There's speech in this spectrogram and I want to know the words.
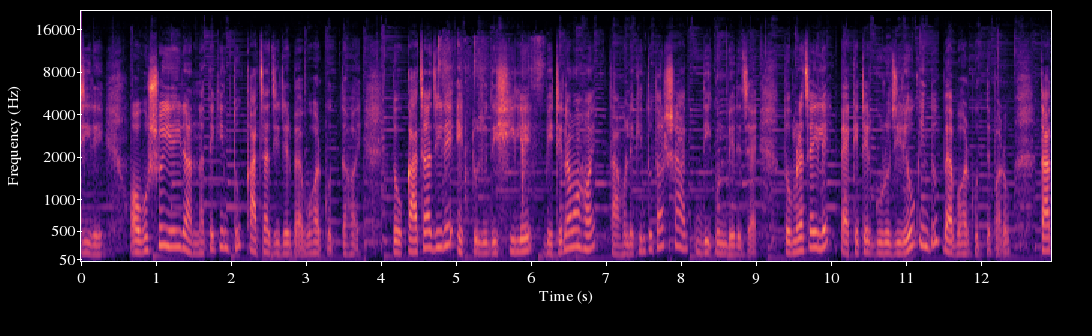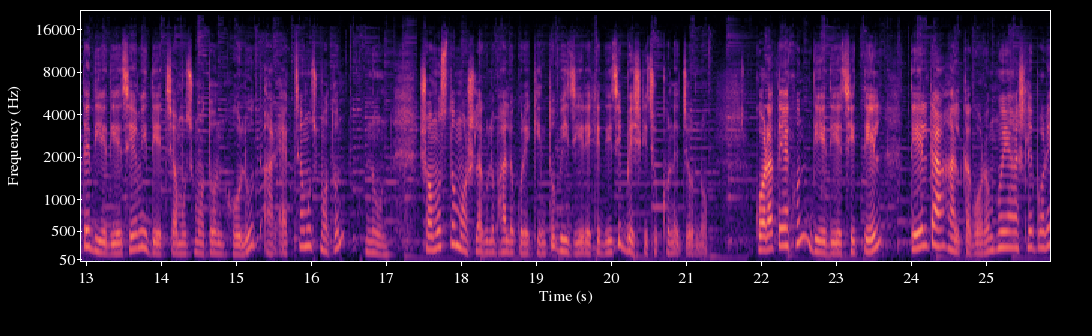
জিরে। অবশ্যই এই রান্নাতে কিন্তু কাঁচা জিরের ব্যবহার করতে হয়। তো কাঁচা জিরে একটু যদি শিলে বেটে নেওয়া হয়, তাহলে কিন্তু তার স্বাদ দ্বিগুণ বেড়ে যায়। তোমরা চাইলে প্যাকেটের গুঁড়ো জিরেও কিন্তু ব্যবহার করতে পারো। তাতে দিয়ে দিয়েছি আমি দেড় চামচ মতন হলুদ আর এক চামচ মতন নুন। সমস্ত মশলাগুলো ভালো করে কিন্তু ভিজিয়ে রেখে দিয়েছি বেশ কিছুক্ষণের জন্য। কড়াতে এখন দিয়ে দিয়েছি তেল। তেলটা হালকা গরম হয়ে আসলে পরে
